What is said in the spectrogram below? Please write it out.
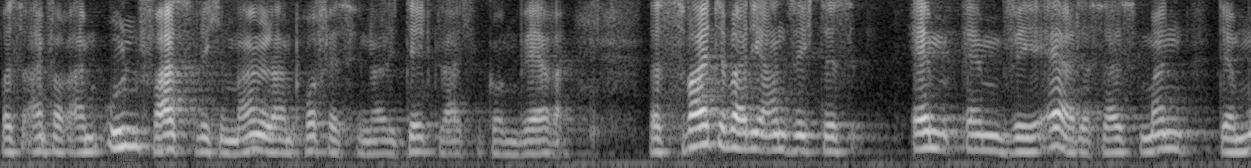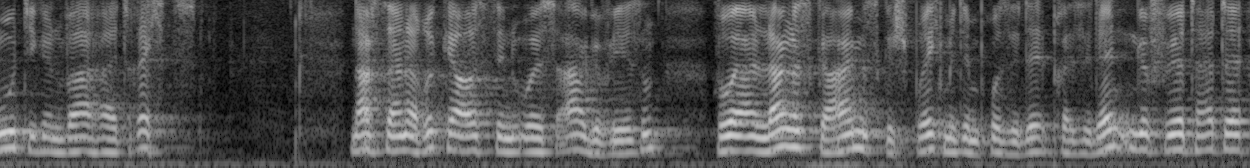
was einfach einem unfasslichen Mangel an Professionalität gleichgekommen wäre. Das zweite war die Ansicht des MMWR, das heißt Mann der mutigen Wahrheit rechts, nach seiner Rückkehr aus den USA gewesen, wo er ein langes geheimes Gespräch mit dem Präsidenten geführt hatte,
